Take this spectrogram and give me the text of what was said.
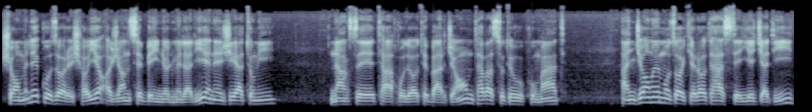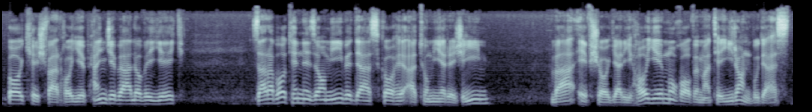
شامل گزارش های آژانس بین المللی انرژی اتمی، نقض تعهدات برجام توسط حکومت، انجام مذاکرات هسته‌ای جدید با کشورهای پنج به علاوه یک، ضربات نظامی به دستگاه اتمی رژیم و افشاگری های مقاومت ایران بوده است.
